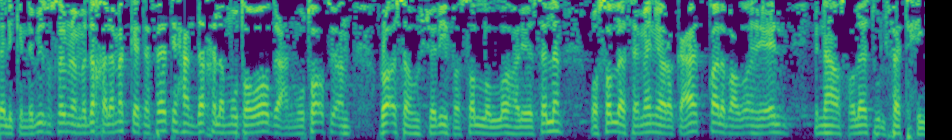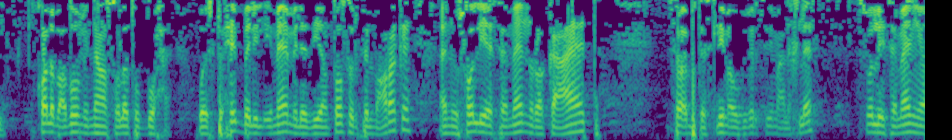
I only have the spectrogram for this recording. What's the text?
ذلك النبي صلى الله عليه وسلم لما دخل مكة فاتحا دخل متواضعا مطأطئا رأسه الشريف صلى الله عليه وسلم وصلى ثمانية ركعات. قال بعض أهل العلم إنها صلاة الفتح. قال بعضهم إنها صلاة الضحى. واستحب للإمام الذي ينتصر في المعركة أن يصلي ثمان ركعات سواء بتسليم أو بغير تسليم على خلاف. يصلي ثمانية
